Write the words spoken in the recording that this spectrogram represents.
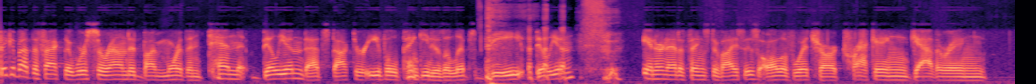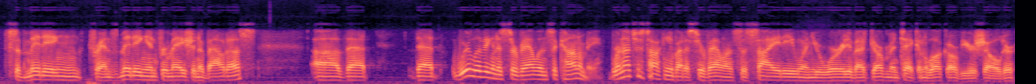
Think about the fact that we're surrounded by more than 10 billion, that's Dr. Evil, pinky to the lips, B billion, Internet of Things devices, all of which are tracking, gathering, submitting, transmitting information about us, uh, that that we're living in a surveillance economy. We're not just talking about a surveillance society when you're worried about government taking a look over your shoulder.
